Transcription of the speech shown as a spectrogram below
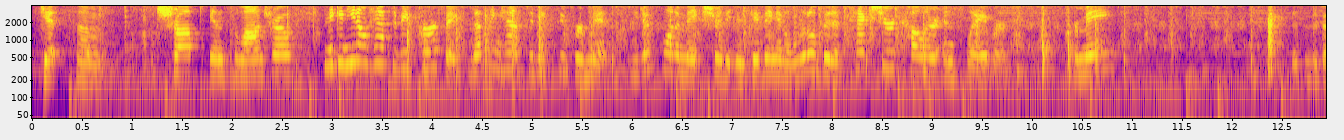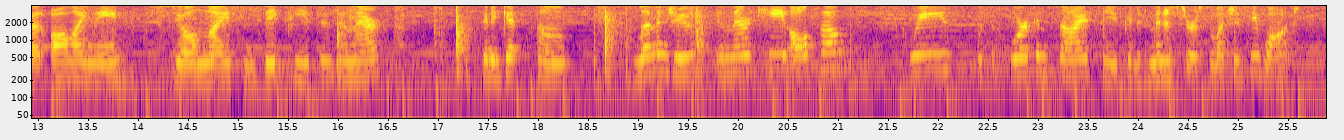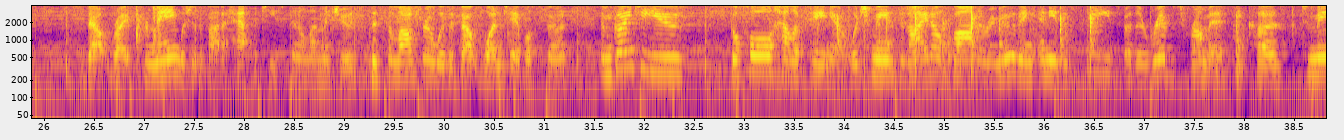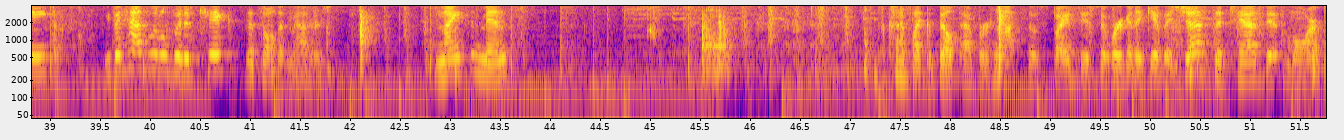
Get some chopped in cilantro. And again, you don't have to be perfect. Nothing has to be super minced. You just wanna make sure that you're giving it a little bit of texture, color, and flavor. For me, this is about all I need. Still nice and big pieces in there. I'm gonna get some lemon juice in there. Key also, Squeeze with the fork inside so you can administer as much as you want. It's about right for me, which is about a half a teaspoon of lemon juice. The cilantro was about one tablespoon. I'm going to use the whole jalapeno, which means that I don't bother removing any of the seeds or the ribs from it because to me, if it has a little bit of kick, that's all that matters. Nice and minced, It's kind of like a bell pepper, not so spicy, so we're gonna give it just a tad bit more.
